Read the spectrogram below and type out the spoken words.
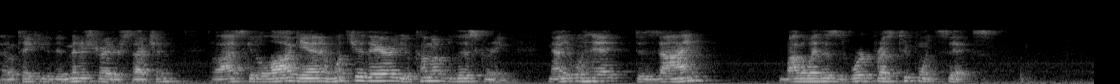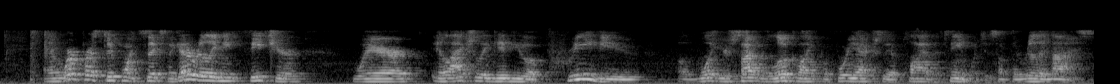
That'll take you to the administrator section. It'll ask you to log in and once you're there you'll come up to this screen. Now you will hit design. By the way this is WordPress 2.6 and WordPress 2.6 they got a really neat feature where it'll actually give you a preview of what your site will look like before you actually apply the theme which is something really nice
